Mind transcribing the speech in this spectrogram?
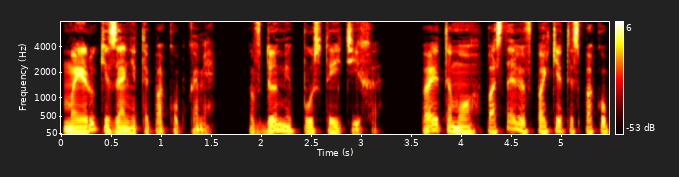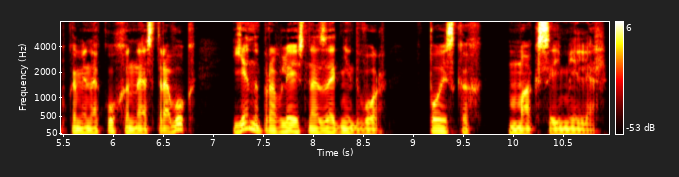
мои руки заняты покупками. В доме пусто и тихо. Поэтому, поставив пакеты с покупками на кухонный островок, я направляюсь на задний двор в поисках Макса и Миллер.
